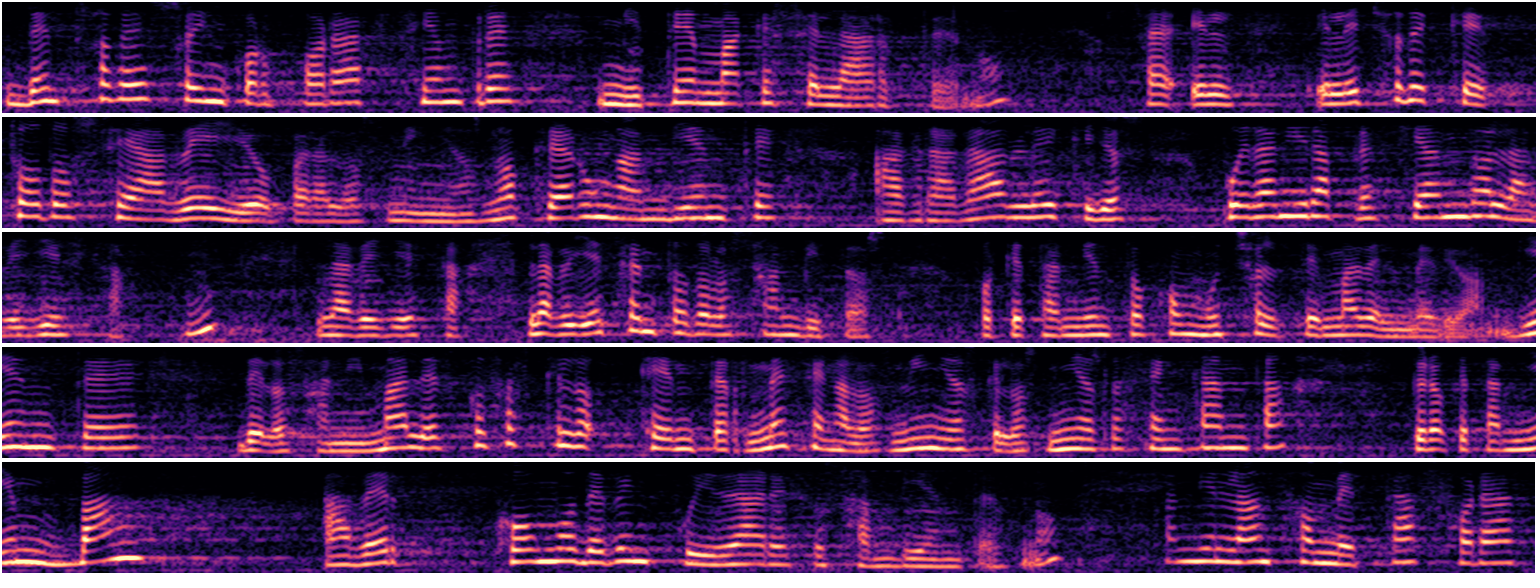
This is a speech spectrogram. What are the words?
dentro de eso incorporar siempre mi tema que es el arte. O sea, el, hecho de que todo sea bello para los niños, ¿no? crear un ambiente agradable, que ellos puedan ir apreciando la belleza, la belleza, la belleza en todos los ámbitos, porque también toco mucho el tema del medio ambiente, de los animales, cosas que, enternecen a los niños, que a los niños les encanta, pero que también van a ver cómo deben cuidar esos ambientes. ¿no? También lanzo metáforas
